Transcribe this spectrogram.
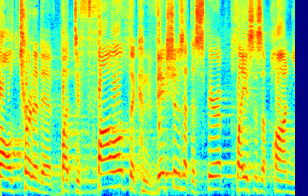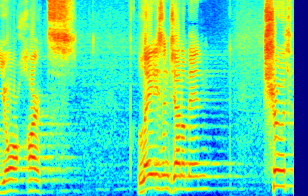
alternative but to follow the convictions that the Spirit places upon your hearts. Ladies and gentlemen, truth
